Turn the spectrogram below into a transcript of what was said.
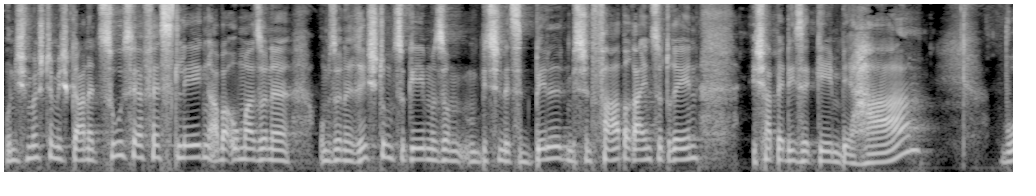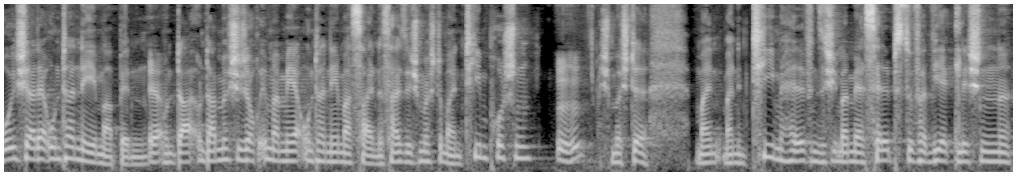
und ich möchte mich gar nicht zu sehr festlegen, aber um mal so eine, um so eine Richtung zu geben, so ein bisschen das Bild, ein bisschen Farbe reinzudrehen. Ich habe ja diese GmbH, wo ich ja der Unternehmer bin. Ja. Und, da, und da möchte ich auch immer mehr Unternehmer sein. Das heißt, ich möchte mein Team pushen. Mhm. Ich möchte mein, meinem Team helfen, sich immer mehr selbst zu verwirklichen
